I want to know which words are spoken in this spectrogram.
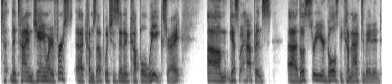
t- the time January 1st uh, comes up, which is in a couple weeks, right? Um, guess what happens? Uh, those three year goals become activated.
